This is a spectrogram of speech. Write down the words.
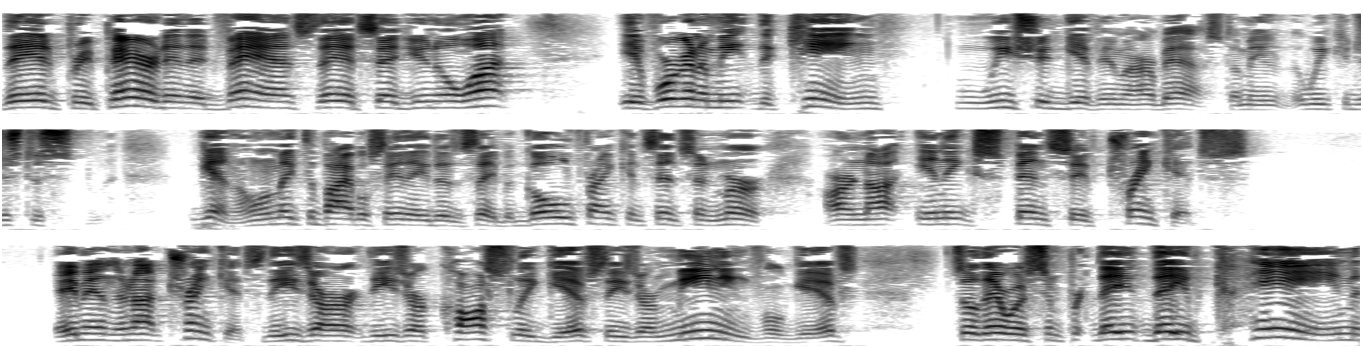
They had prepared in advance. They had said, you know what? If we're going to meet the king, we should give him our best. I mean, we could just Again, I don't want to make the Bible say anything it doesn't say, but gold, frankincense, and myrrh are not inexpensive trinkets. Amen. They're not trinkets. These are these are costly gifts. These are meaningful gifts. So there was some. They they came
